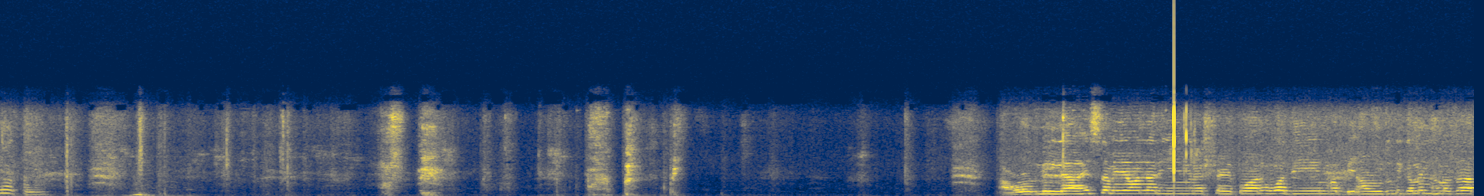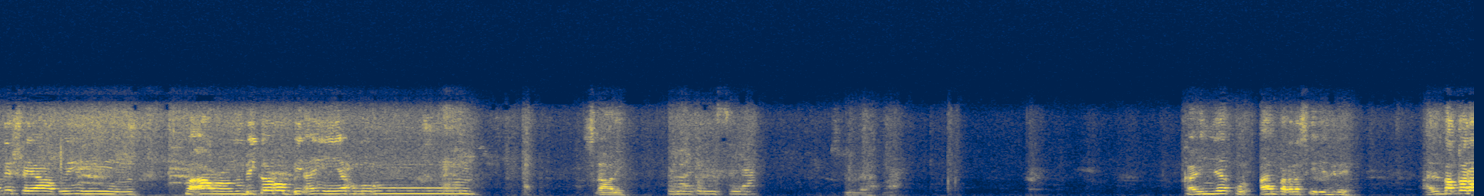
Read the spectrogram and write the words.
നോക്കണം أعوذ بالله السميع العليم من الشيطان الرجيم رب أعوذ بك من همزات الشياطين وأعوذ بك رب أن يحضرون السلام عليكم വലൈക്കും അസ്സലാം بسم الله കഴിഞ്ഞ ഖുർആൻ പഠന സീരീസില് അൽ ബഖറ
